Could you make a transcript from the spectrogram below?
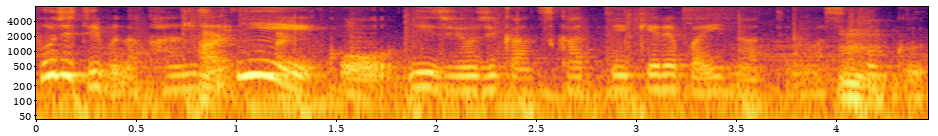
ポジティブな感じにこう24時間使っていければいいなっていうのはすごく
